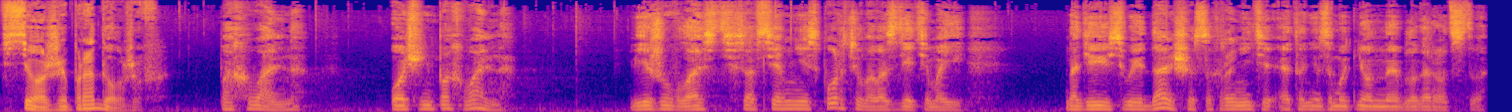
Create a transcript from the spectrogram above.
все же продолжив. «Похвально, очень похвально. Вижу, власть совсем не испортила вас, дети мои. Надеюсь, вы и дальше сохраните это незамутненное благородство.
